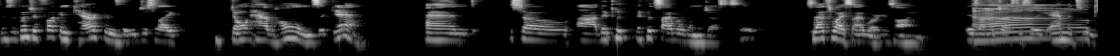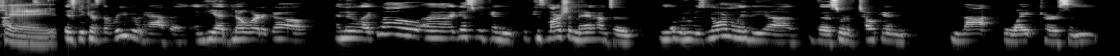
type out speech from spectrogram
there's a bunch of fucking characters that we just like don't have homes again, and so uh, they put they put Cyborg on the Justice League. So that's why Cyborg is on is on the Justice League and the Teen Titans okay. is because the reboot happened and he had nowhere to go. And they're like, well, uh, I guess we can because Martian Manhunter, who is normally the uh, the sort of token not white person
